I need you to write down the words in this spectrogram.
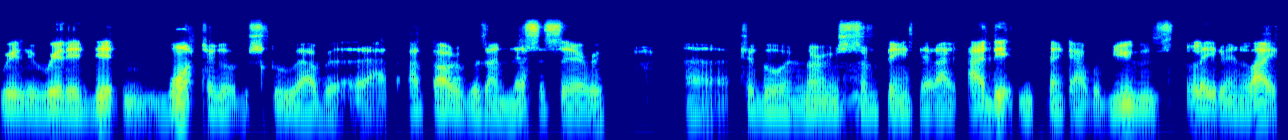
really, really didn't want to go to school. I, I, I thought it was unnecessary uh, to go and learn some things that I, I didn't think I would use later in life.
